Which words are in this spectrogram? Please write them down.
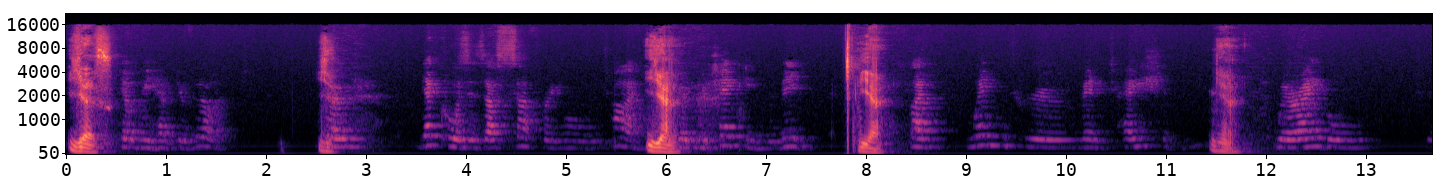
yes. that we have developed. Yeah. So that causes us suffering all the time. Yeah. We're protecting the me. Yeah. Yeah. we're able to,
